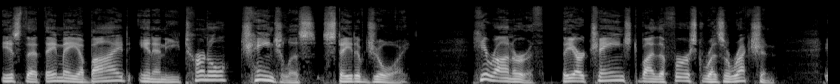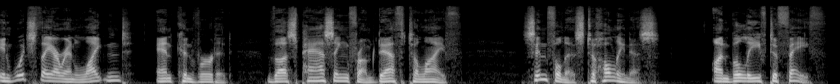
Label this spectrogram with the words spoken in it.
is that they may abide in an eternal, changeless state of joy. Here on earth, they are changed by the first resurrection, in which they are enlightened and converted, thus passing from death to life, sinfulness to holiness, unbelief to faith,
